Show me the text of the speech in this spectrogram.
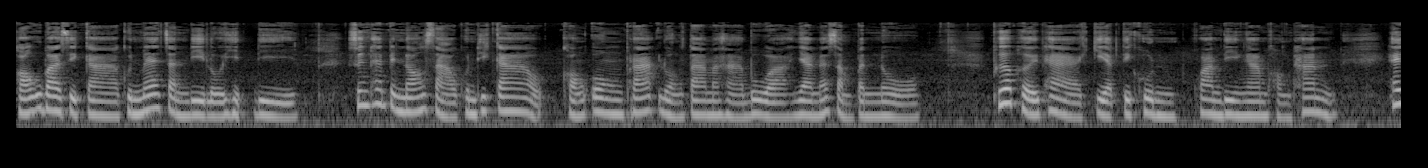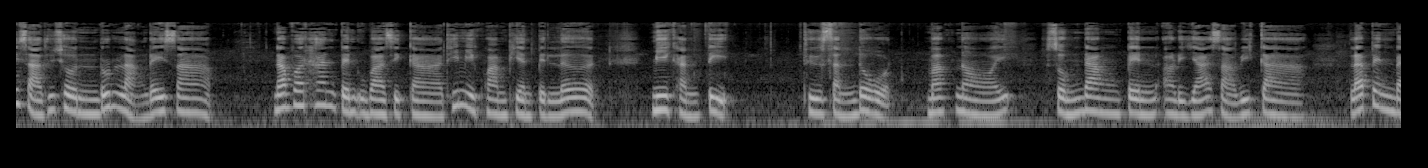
ของอุบาสิกาคุณแม่จันดีโลหิตดี ซึ่งท่านเป็นน้องสาวคนที่ 9 ขององค์พระหลวงตามหาบัวยานสัมปันโน เพื่อเผยแผ่เกียรติคุณความดีงามของท่าน ให้สาธุชนรุ่นหลังได้ทราบ นับว่าท่านเป็นอุบาสิกาที่มีความเพียรเป็นเลิศ มีขันติ ถือสันโดษ มักน้อย สมดังเป็นอริยสาวิกา และเป็นแบ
